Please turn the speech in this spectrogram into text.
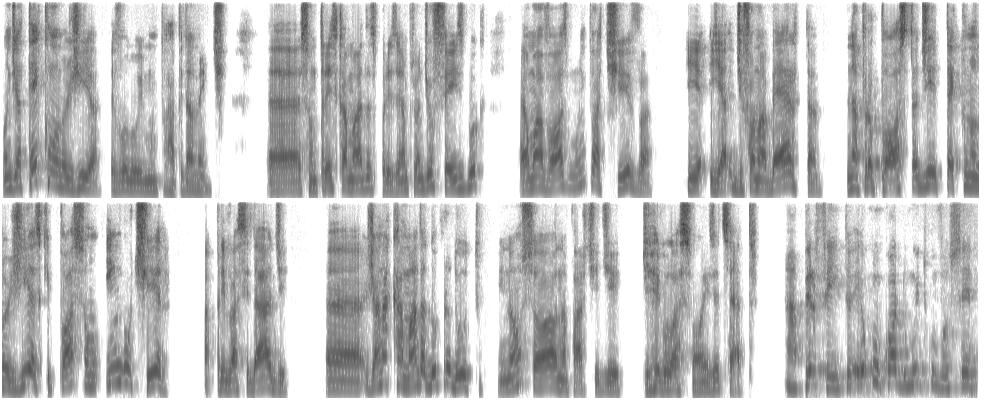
onde a tecnologia evolui muito rapidamente. É, são três camadas, por exemplo, onde o Facebook é uma voz muito ativa e, e de forma aberta na proposta de tecnologias que possam embutir a privacidade uh, já na camada do produto e não só na parte de, de regulações, etc. Ah, perfeito. Eu concordo muito com você,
